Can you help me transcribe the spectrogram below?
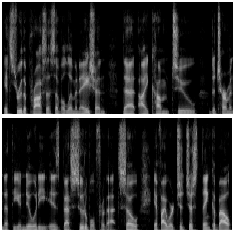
it's through the process of elimination that I come to determine that the annuity is best suitable for that. So if I were to just think about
